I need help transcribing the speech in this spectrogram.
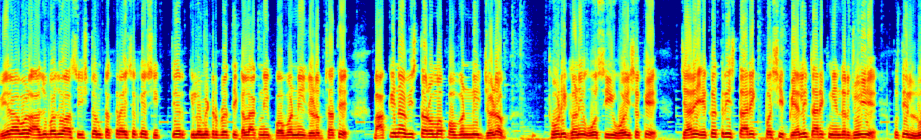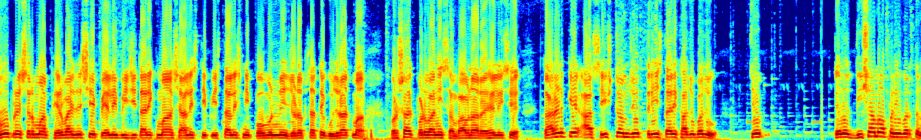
વેરાવળ આજુબાજુ આ સિસ્ટમ ટકરાઈ શકે સિત્તેર કિલોમીટર પ્રતિ કલાકની પવનની ઝડપ સાથે. બાકીના વિસ્તારોમાં પવનની ઝડપ થોડી ઘણી ઓછી હોઈ શકે. જ્યારે એકત્રીસ તારીખ પછી પહેલી તારીખની અંદર જોઈએ તો તે લો પ્રેશરમાં ફેરવાઈ જશે. પહેલી બીજી તારીખમાં ચાલીસથી પિસ્તાલીસની પવનની ઝડપ સાથે ગુજરાતમાં વરસાદ પડવાની સંભાવના રહેલી છે. કારણ કે આ સિસ્ટમ જે ત્રીસ તારીખ આજુબાજુ જે તેનો દિશામાં પરિવર્તન.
